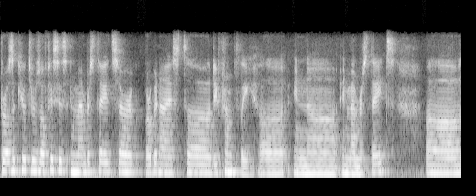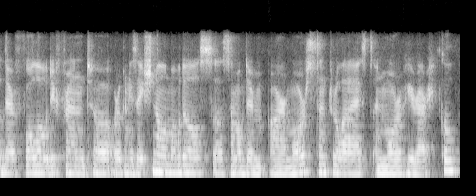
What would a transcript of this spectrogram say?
prosecutors' offices in member states are organized uh, differently uh, in uh, in member states. Uh, they follow different uh, organizational models. some of them are more centralized and more hierarchical.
